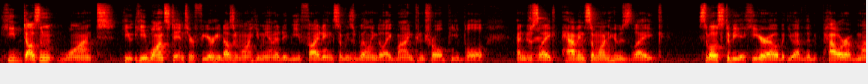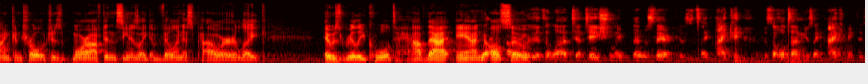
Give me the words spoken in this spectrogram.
he doesn't want he he wants to interfere. He doesn't want humanity to be fighting, so he's willing to like mind control people and just Right. like having someone who's like supposed to be a hero, but you have the power of mind control, which is more often seen as like a villainous power. Like it was really cool to have that, and also with a lot of temptation, like that was there because it's like I could because the whole time he was like I can make this.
